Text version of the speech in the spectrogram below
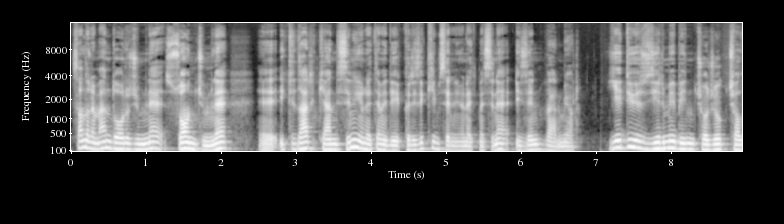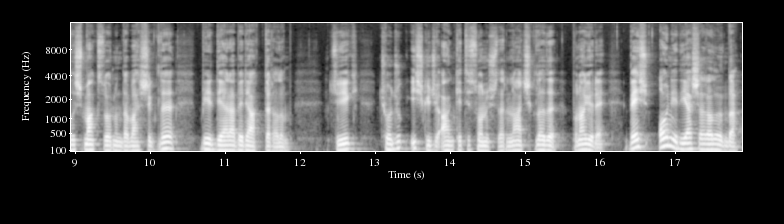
Sanırım en doğru cümle son cümle e, iktidar kendisinin yönetemediği krizi kimsenin yönetmesine izin vermiyor. 720 bin çocuk çalışmak zorunda başlıklı bir diğer haberi aktaralım. TÜİK çocuk iş gücü anketi sonuçlarını açıkladı. Buna göre 5-17 yaş aralığında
